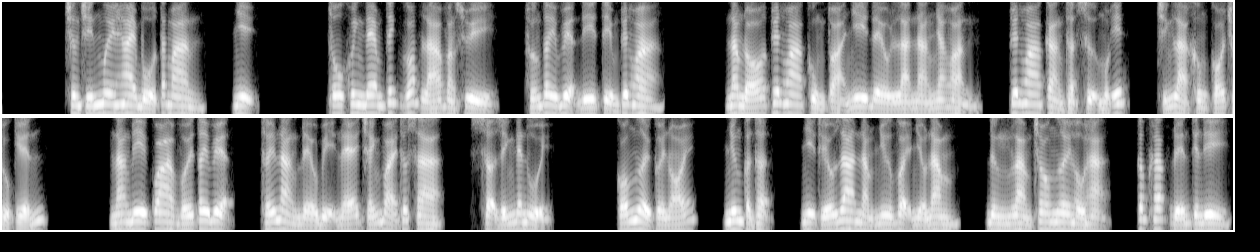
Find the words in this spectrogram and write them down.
Chương 92 Bồ Tát Man, nhị. Tô Khuynh đem tích góp lá vàng suy, hướng Tây Viện đi tìm Tuyết Hoa. Năm đó Tuyết Hoa cùng Tỏa Nhi đều là nàng nha hoàn, Tuyết Hoa càng thật sự một ít, chính là không có chủ kiến. Nàng đi qua với Tây Viện, thấy nàng đều bị né tránh vài thước xa, sợ dính đen đuổi. Có người cười nói, nhưng cẩn thận, nhị thiếu gia nằm như vậy nhiều năm, đừng làm cho ngươi hầu hạ, cấp khắc đến tiên đi.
